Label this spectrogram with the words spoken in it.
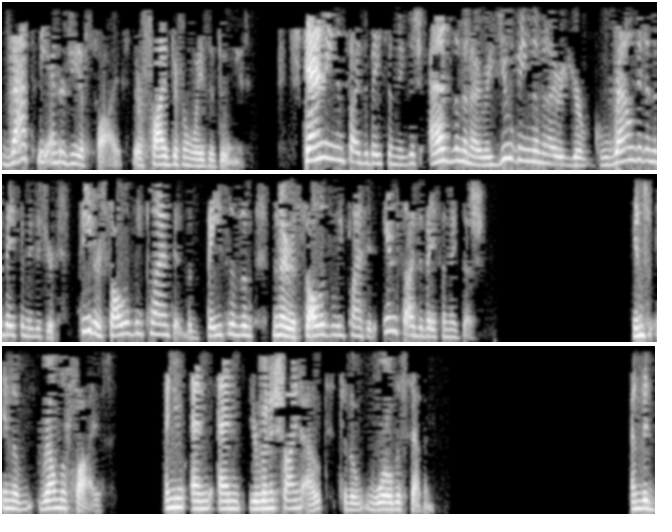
That's the energy of five. There are five different ways of doing it. Standing inside the Beis HaMikdash as the menorah, you being the menorah, you're grounded in the Beis HaMikdash. Your feet are solidly planted. The base of the menorah is solidly planted inside the Beis HaMikdash in in the realm of five, and you and and you're going to shine out to the world of seven. And the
